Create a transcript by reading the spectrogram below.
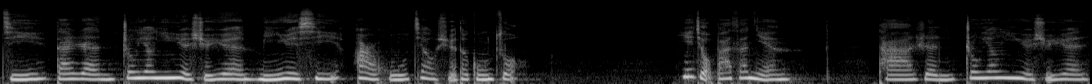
即担任中央音乐学院民乐系二胡教学的工作。一九八三年，他任中央音乐学院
